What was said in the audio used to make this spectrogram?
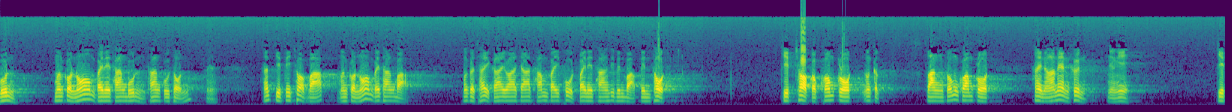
บุญ มันก็น้อมไปในทางบุญ ทางกุศลถ้าจิตนี่ชอบบาป มันก็น้อมไปทางบาป มันก็ใช้กายวาจาทำไปพูดไปในทางที่เป็นบาปเป็นโทษ จิตชอบกับความโกรธ มันก็สั่งสมความโกรธให้หนาแน่นขึ้น อย่างนี้ จิต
